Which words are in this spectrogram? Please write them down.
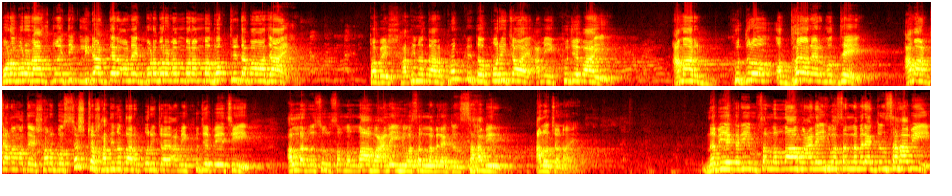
বড় বড় রাজনৈতিক লিডারদের অনেক বড় বড় লম্বা লম্বা বক্তৃতা পাওয়া যায়। তবে স্বাধীনতার প্রকৃত পরিচয় আমি খুঁজে পাই আমার ক্ষুদ্র অধ্যয়নের মধ্যে। আমার জানা মতে সর্বশ্রেষ্ঠ স্বাধীনতার পরিচয় আমি খুঁজে পেয়েছি আল্লাহ রসুল সাল্লাহ আলহি ওয়াসাল্লামের একজন সাহাবির আলোচনায়। নবী করিম সাল্লাহ আলহি ওয়াসাল্লামের একজন সাহাবি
